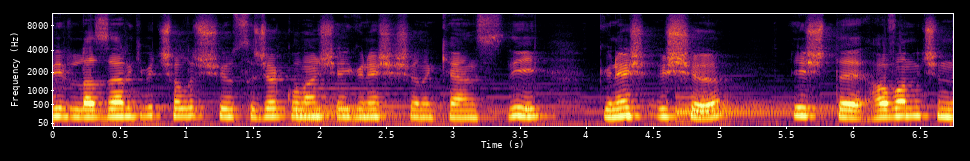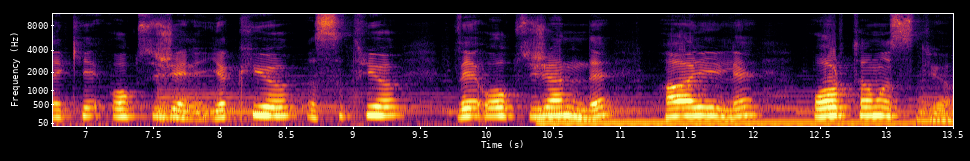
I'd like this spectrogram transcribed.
bir lazer gibi çalışıyor. Sıcak olan şey güneş ışığının kendisi değil. Güneş ışığı işte havanın içindeki oksijeni yakıyor, ısıtıyor ve oksijen de haliyle ortamı ısıtıyor.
